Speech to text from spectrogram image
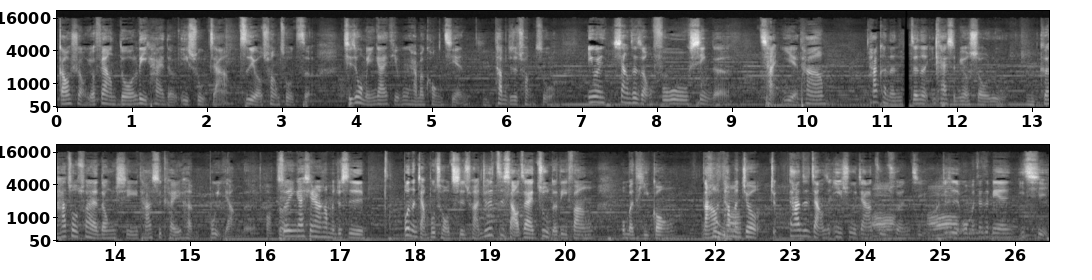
高雄有非常多厉害的艺术家、自由创作者，其实我们应该提供给他们空间嗯，他们就是创作。因为像这种服务性的产业，他，他可能真的一开始没有收入，嗯，可他做出来的东西，他是可以很不一样的。哦所以应该先让他们就是不能讲不愁吃穿，就是至少在住的地方我们提供，然后他们就就他就讲是艺术家驻村计划，哦就是我们在这边一起，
